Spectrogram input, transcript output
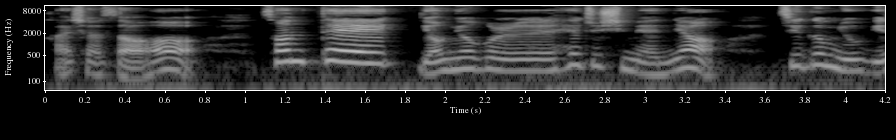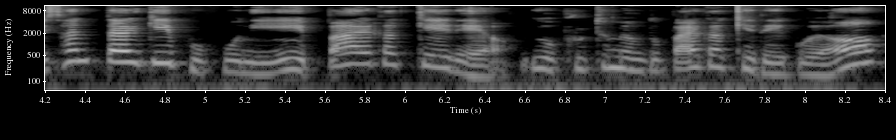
가셔서 선택 영역을 해주시면요. 지금 여기 산딸기 부분이 빨갛게 돼요. 이 불투명도 빨갛게 되고요.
